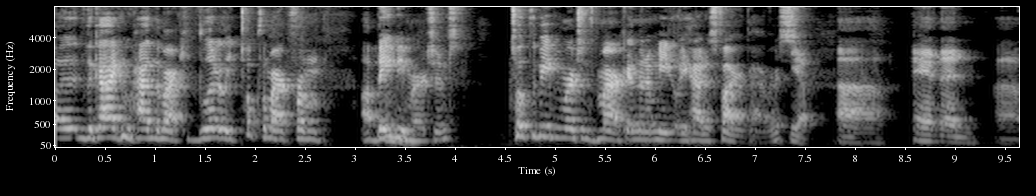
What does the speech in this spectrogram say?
uh, the guy who had the mark he literally took the mark from a baby merchant, took the baby merchant's mark, and then immediately had his fire powers. Yeah. Uh, and then uh,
